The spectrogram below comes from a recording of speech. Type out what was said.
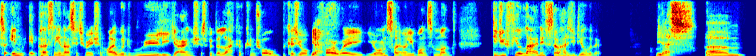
So, in it, personally, in that situation, I would really get anxious with the lack of control because you're yeah. far away. You're on site only once a month. Did you feel that? And if so, how did you deal with it? Yes. Um,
